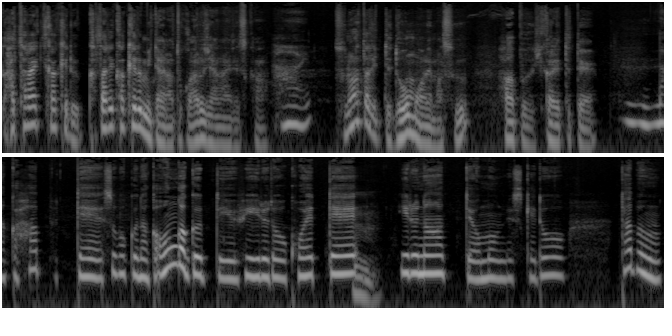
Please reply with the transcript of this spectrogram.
働きかける語りかけるみたいなとこあるじゃないですか。はい。そのあたりってどう思われます？ハープ弾かれてて、うん、なんかハープってすごくなんか音楽っていうフィールドを超えてうん。いるなって思うんですけど多分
